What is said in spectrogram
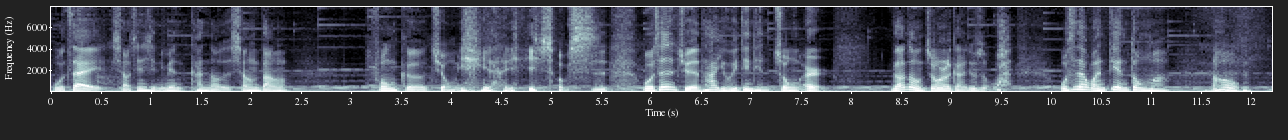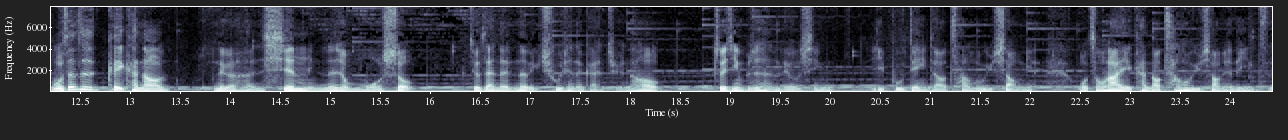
我在小千禧里面看到的相当风格迥异的一首诗，我真的觉得它有一点点中二，然后那种中二感就是哇，我是在玩电动吗？然后 我甚至可以看到那个很鲜明的那种魔兽就在那那里出现的感觉。然后最近不是很流行一部电影叫《苍鹭与少年》，我从它也看到《苍鹭与少年》的影子，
